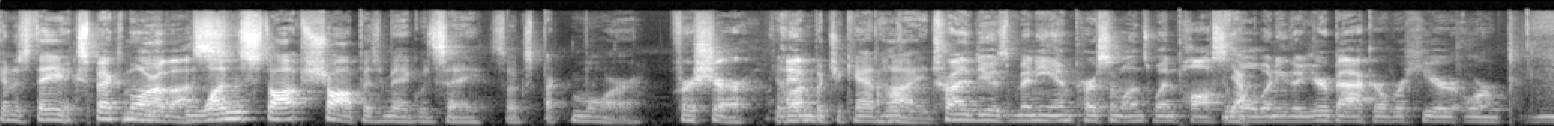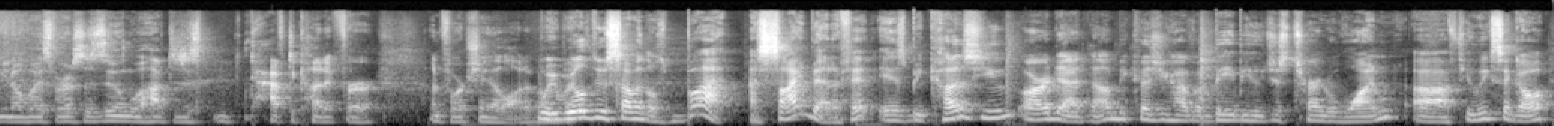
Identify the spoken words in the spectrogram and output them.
gonna stay Expect more of us. One stop shop, as Meg would say. So expect more. For sure. You run, but you can't hide. Try to do as many in-person ones when possible. Yeah. When either you're back or we're here, or you know, vice versa. Zoom, we'll have to just have to cut it for, unfortunately, a lot of them. We but- will do some of those, but a side benefit is because you are a dad now, because you have a baby who just turned one uh, a few weeks ago,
